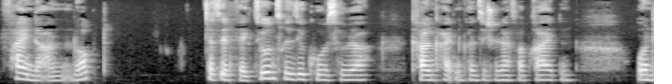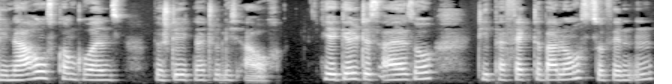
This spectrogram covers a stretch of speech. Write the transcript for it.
Feinde anlockt. Das Infektionsrisiko ist höher, Krankheiten können sich schneller verbreiten und die Nahrungskonkurrenz besteht natürlich auch. Hier gilt es also, die perfekte Balance zu finden,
